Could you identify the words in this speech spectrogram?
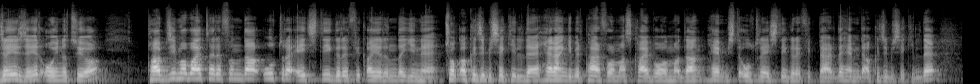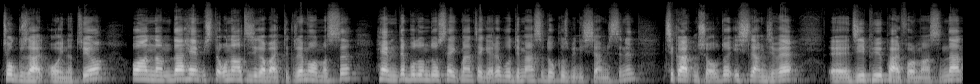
Cayır cayır oynatıyor. PUBG Mobile tarafında Ultra HD grafik ayarında yine çok akıcı bir şekilde herhangi bir performans kaybı olmadan hem işte Ultra HD grafiklerde hem de akıcı bir şekilde çok güzel oynatıyor. O anlamda hem işte 16 GB'lık RAM olması hem de bulunduğu segmente göre bu Dimensity 9000 işlemcisinin çıkartmış olduğu işlemci ve e, GPU performansından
